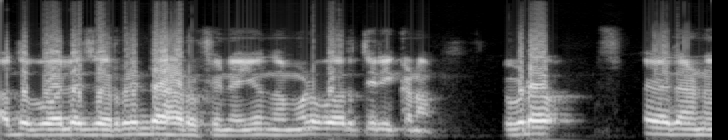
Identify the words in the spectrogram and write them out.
അതുപോലെ ജെറിന്റെ ഹർഫിനെയും നമ്മൾ വേർതിരിക്കണം. ഇവിടെ ഏതാണ്?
